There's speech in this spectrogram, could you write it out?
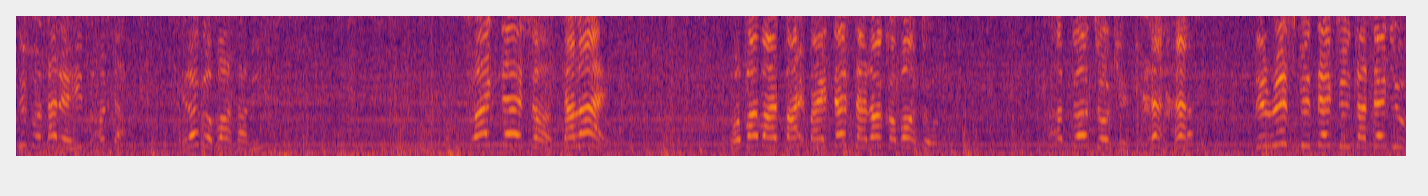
This one water they hit under. You don't go pass, Abi. Swag Nation, the lie. Oh, but my, my, my test I don't come out, oh. I'm not joking. the risk we take to entertain you.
